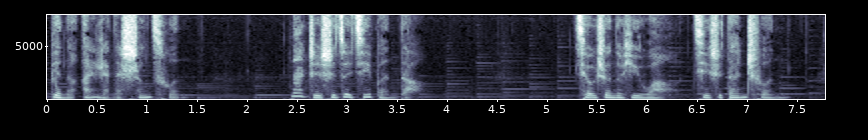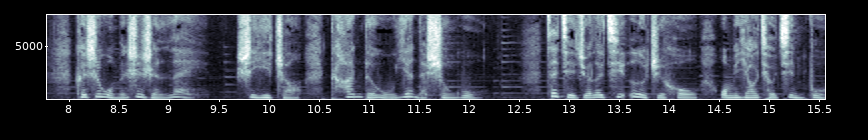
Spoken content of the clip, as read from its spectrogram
便能安然的生存，那只是最基本的。求生的欲望其实单纯，可是我们是人类，是一种贪得无厌的生物。在解决了饥饿之后，我们要求进步；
